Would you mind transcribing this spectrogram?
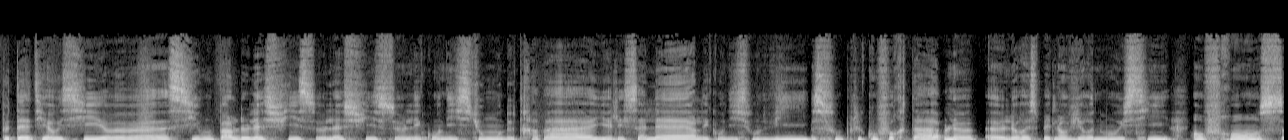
Peut-être il y a aussi, euh, si on parle de la Suisse, la Suisse, les conditions de travail, les salaires, les conditions de vie sont plus confortables, euh, le respect de l'environnement aussi. En France,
